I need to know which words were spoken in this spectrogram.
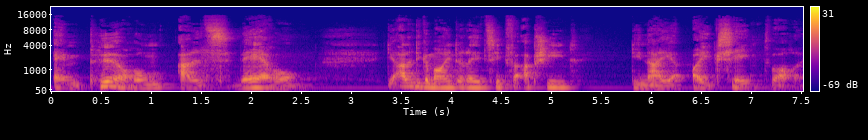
Empörung als Währung. Die alte Gemeinderäte sind verabschiedet, die neue eingesegnet worden.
